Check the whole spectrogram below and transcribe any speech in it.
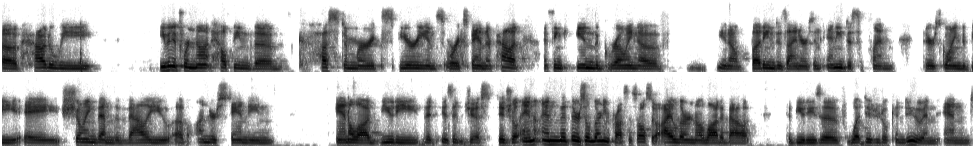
of how do we even if we're not helping the customer experience or expand their palette i think in the growing of you know budding designers in any discipline there's going to be a showing them the value of understanding analog beauty that isn't just digital. And and that there's a learning process also. I learn a lot about the beauties of what digital can do and and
